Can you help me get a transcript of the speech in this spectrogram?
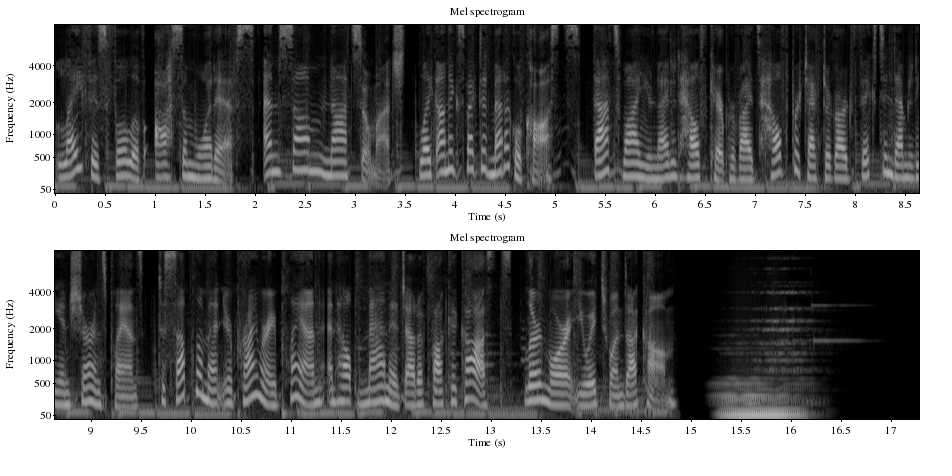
Life is full of awesome what ifs, and some not so much, like unexpected medical costs. That's why United Healthcare provides Health Protector Guard fixed indemnity insurance plans to supplement your primary plan and help manage out of pocket costs. Learn more at uh1.com.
